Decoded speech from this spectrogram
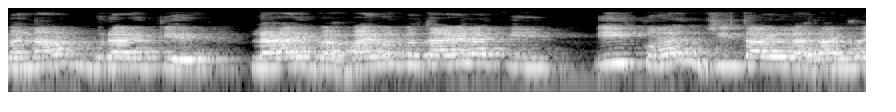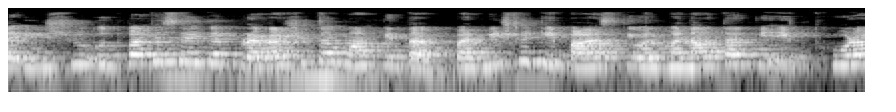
बनाम बुराई के लड़ाई बा। बाइबल बतावेला कि ई कौन जीतावेला राजा यीशु उत्पत्ति से लेकर प्रकाशित वाक्य तक परमेश्वर के पास केवल मानवता की एक थोड़ा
